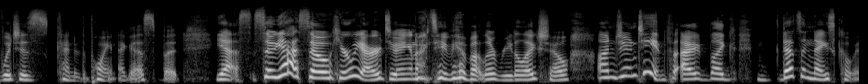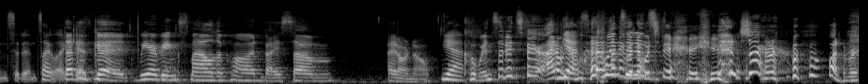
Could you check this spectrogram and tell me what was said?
which is kind of the point, I guess. But yes. So yeah, so here we are doing an Octavia Butler read alike show on Juneteenth. I like that's a nice coincidence. I like That it. is good. We are being smiled upon by some, I don't know. Yeah. Coincidence fair? I don't Yes, know. I don't know what coincidence fairy. sure. Whatever.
